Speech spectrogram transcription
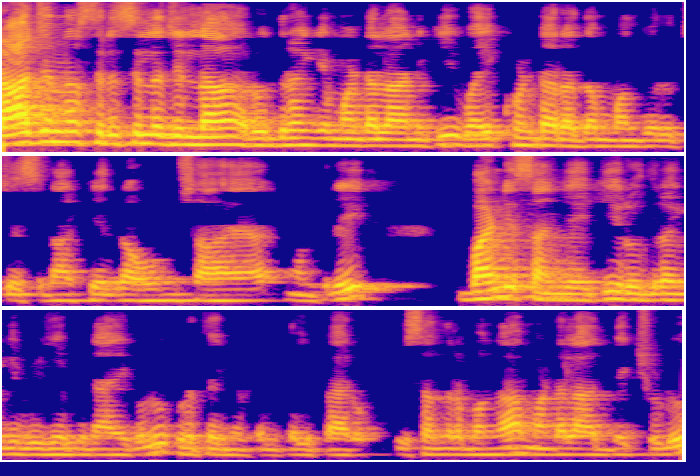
రాజన్న సిరిసిల్ల జిల్లా రుద్రంగి మండలానికి వైకుంఠ రథం మంజూరు చేసిన కేంద్ర హోంశాఖ మంత్రి బండి సంజయ్కి రుద్రంగి బీజేపీ నాయకులు కృతజ్ఞతలు తెలిపారు. ఈ సందర్భంగా మండల అధ్యక్షుడు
